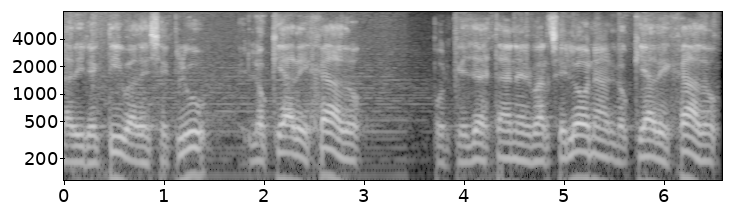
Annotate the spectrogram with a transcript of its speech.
la directiva de ese club, lo que ha dejado, porque ya está en el Barcelona, lo que ha dejado,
